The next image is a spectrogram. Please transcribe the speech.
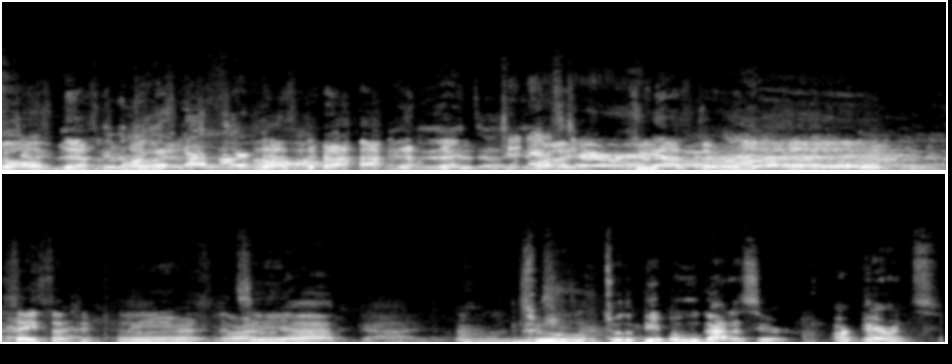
to us. turn. Nestor, go Okay, ahead. yes. Nestor. To Nestor! To Nestor, yay! Say something, please. Let's see. Uh, to to the people who got us here, our parents,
